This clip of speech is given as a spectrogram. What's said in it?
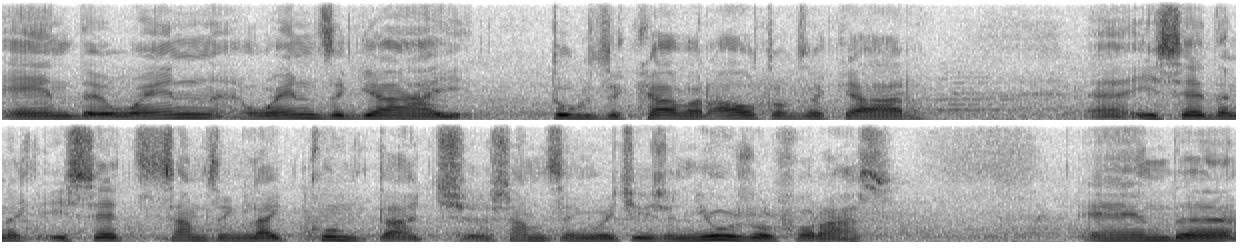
And when, when the guy took the cover out of the car, uh, he, said, he said something like Countach, something which is unusual for us. And uh,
